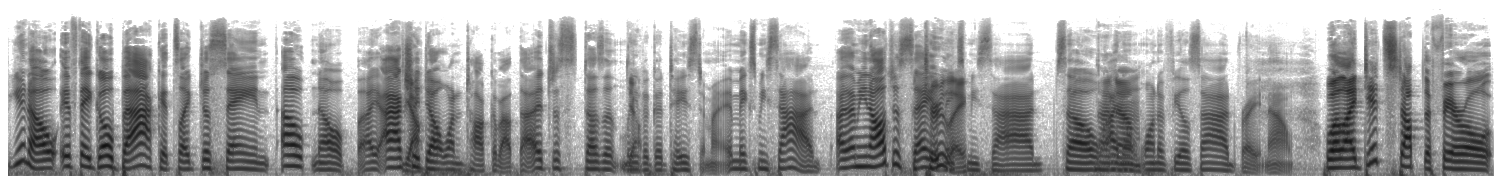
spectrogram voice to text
you know, if they go back, it's like just saying, "Oh no, I, I actually Yeah. don't want to talk about that." It just doesn't leave Yeah. a good taste in my. It makes me sad. I, I mean, I'll just say it Truly. makes me sad. So I I, don't want to feel sad right now. Well, I did stop the feral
